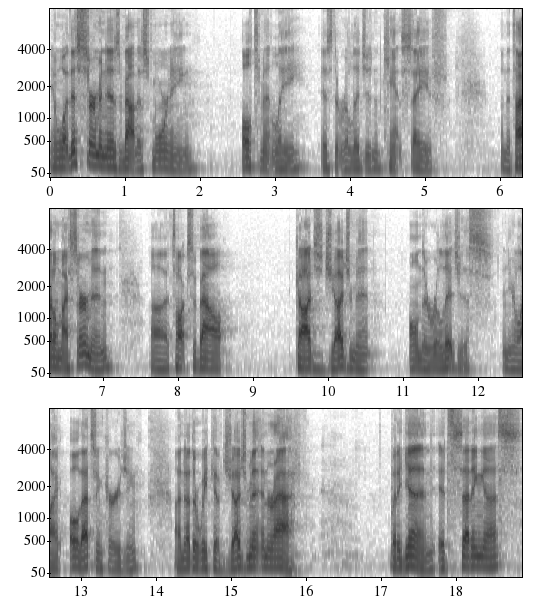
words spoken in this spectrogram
And what this sermon is about this morning, ultimately, is that religion can't save. And the title of my sermon uh, talks about God's judgment on the religious. And you're like, oh, that's encouraging. Another week of judgment and wrath. But again, it's setting us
